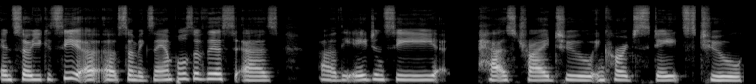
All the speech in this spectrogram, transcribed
And so you can see uh, uh, some examples of this as uh, the agency has tried to encourage states to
